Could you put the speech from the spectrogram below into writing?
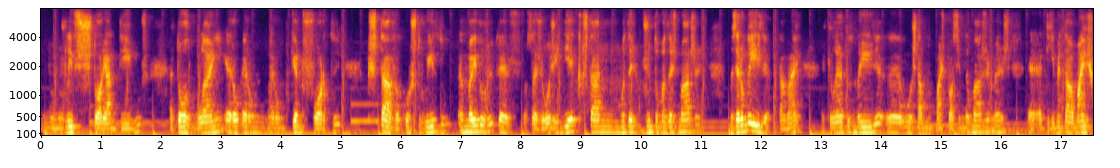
nos livros de história antigos, a Torre de Belém era, era, um, era um pequeno forte que estava construído a meio do Rio Tejo, ou seja, hoje em dia que está de, junto a uma das margens, mas era uma ilha, está bem? Aquilo era tudo uma ilha, uh, hoje está muito mais próximo da margem, mas uh, antigamente estava mais,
